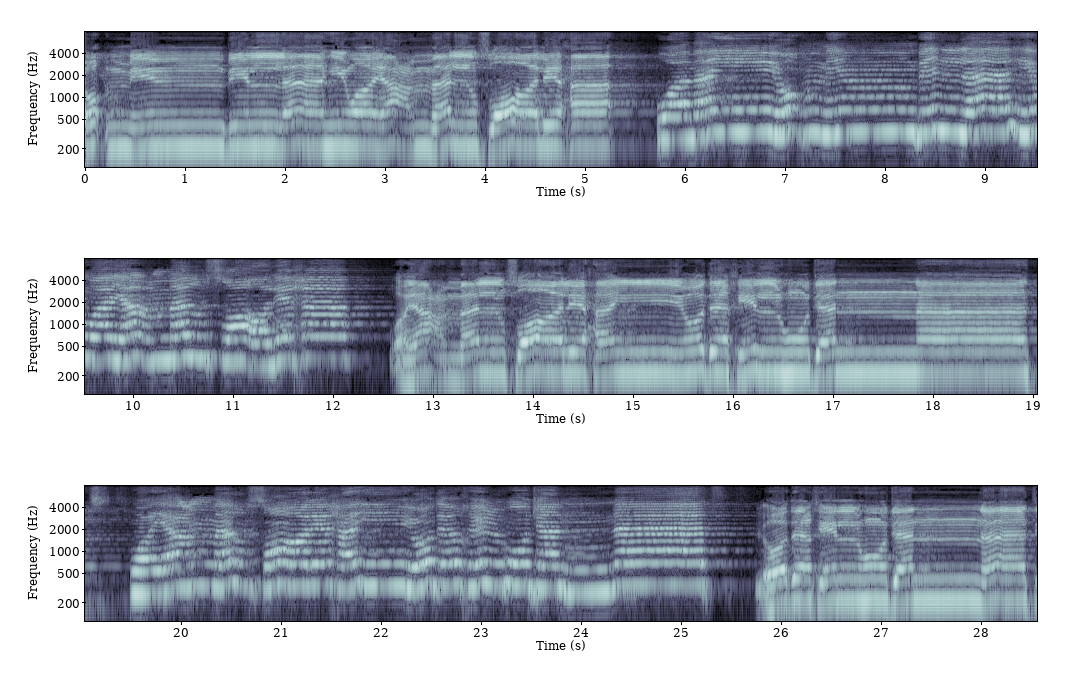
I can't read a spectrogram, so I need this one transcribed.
يؤمن بالله ويعمل صالحا ومن يؤمن بالله ويعمل صالحا ويعمل صالحا يدخله جنات. ويعمل صالحا يدخله جنات. يدخله جنات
